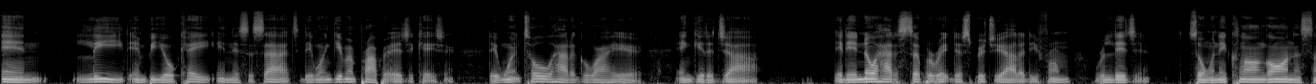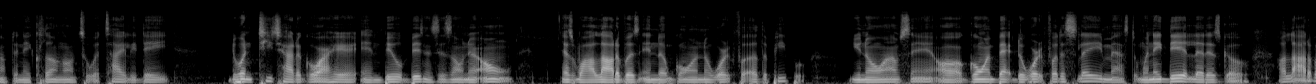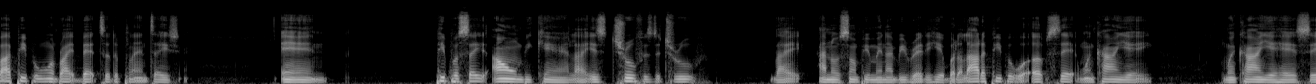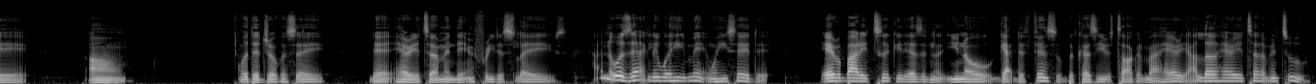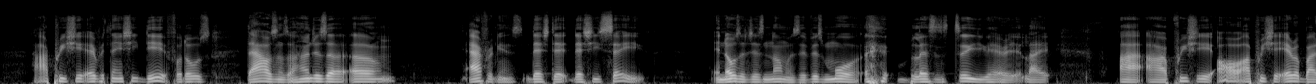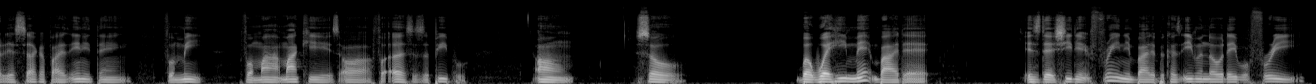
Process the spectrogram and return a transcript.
and lead and be okay in this society. They weren't given proper education. They weren't told how to go out here and get a job. They didn't know how to separate their spirituality from religion. So when they clung on to something, they clung on to it tightly. They, wouldn't teach how to go out here and build businesses on their own. That's why a lot of us end up going to work for other people. You know what I'm saying? Or going back to work for the slave master. When they did let us go, a lot of our people went right back to the plantation. And people say I don't be caring. Like it's truth is the truth. Like I know some people may not be ready here, but a lot of people were upset when Kanye, when Kanye had said, um, what did Joker say that Harriet Tubman didn't free the slaves. I know exactly what he meant when he said that. everybody took it as a you know got defensive because he was talking about Harriet. I love Harriet Tubman too. I appreciate everything she did for those thousands or hundreds of um, Africans that, that that she saved. And those are just numbers. If it's more, blessings to you, Harriet. Like I, I appreciate all I appreciate everybody that sacrificed anything for me, for my my kids, or for us as a people. Um so but what he meant by that is that she didn't free anybody because even though they were free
